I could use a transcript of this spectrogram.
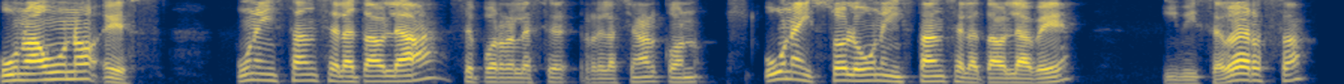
Uno a uno es una instancia de la tabla A se puede relacionar con una y solo una instancia de la tabla B y viceversa.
